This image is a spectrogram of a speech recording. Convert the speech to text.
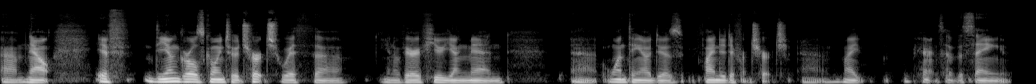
Um, now, if the young girl's going to a church with, uh, you know, very few young men, uh, one thing I would do is find a different church. Uh, my parents have the saying,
